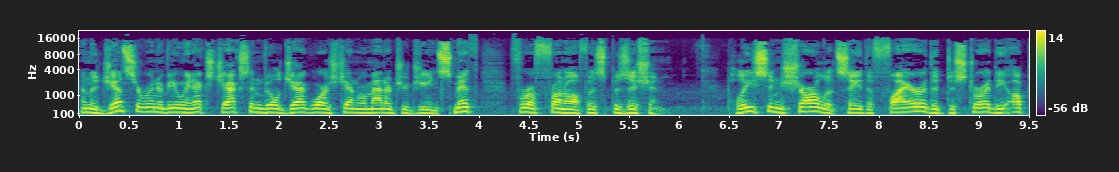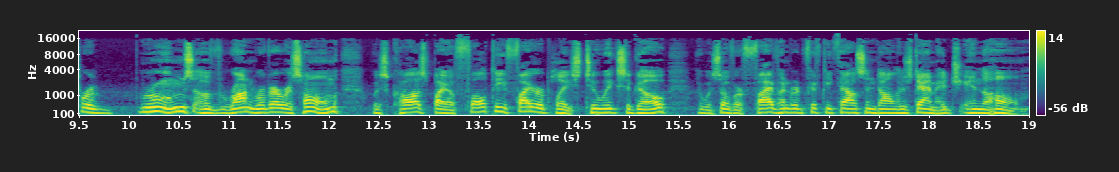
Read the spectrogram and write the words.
And the Jets are interviewing ex Jacksonville Jaguars general manager Gene Smith for a front office position. Police in Charlotte say the fire that destroyed the Upper rooms of Ron Rivera's home was caused by a faulty fireplace two weeks ago. There was over $550,000 damage in the home.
